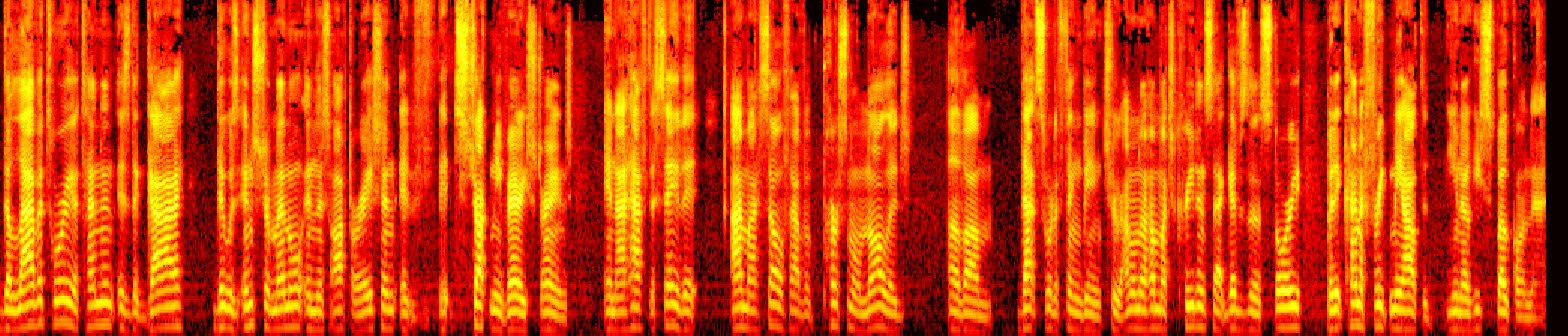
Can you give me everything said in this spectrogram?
the lavatory attendant is the guy that was instrumental in this operation, it it struck me very strange, and I have to say that I myself have a personal knowledge of um that sort of thing being true. I don't know how much credence that gives the story, but it kind of freaked me out that you know he spoke on that,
